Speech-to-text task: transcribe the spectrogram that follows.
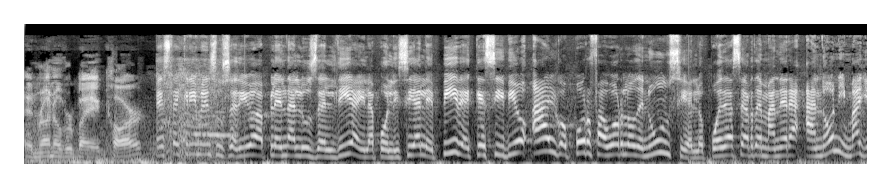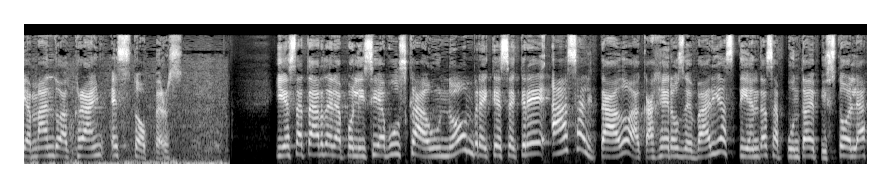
and run over by a car. Este crimen sucedió a plena luz del día y la policía le pide que si vio algo, por favor lo denuncie. Lo puede hacer de manera anónima llamando a Crime Stoppers. Y esta tarde la policía busca a un hombre que se cree asaltado a cajeros de varias tiendas a punta de pistola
